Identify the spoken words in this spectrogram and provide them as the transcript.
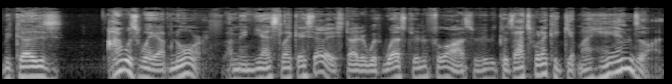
Because I was way up north. I mean, yes, like I said, I started with Western philosophy because that's what I could get my hands on.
